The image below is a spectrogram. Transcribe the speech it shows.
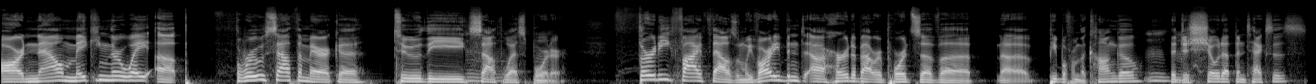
are now making their way up through South America to the southwest border. Thirty-five thousand. We've already been uh, heard about reports of uh, uh, people from the Congo that just showed up in Texas.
